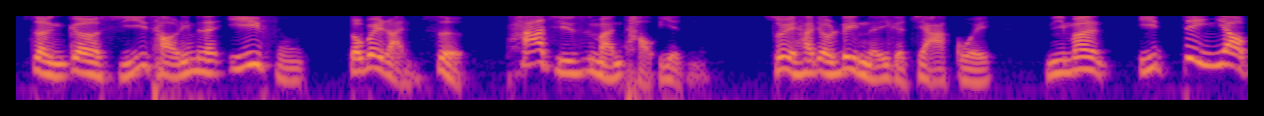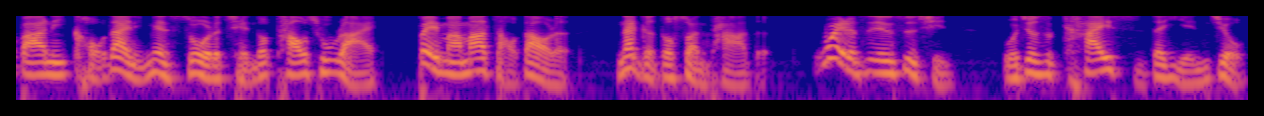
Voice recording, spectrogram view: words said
整个洗衣槽里面的衣服都被染色。他其实是蛮讨厌的，所以他就另了一个家规。你们一定要把你口袋里面所有的钱都掏出来，被妈妈找到了，那个都算他的。为了这件事情，我就是开始在研究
